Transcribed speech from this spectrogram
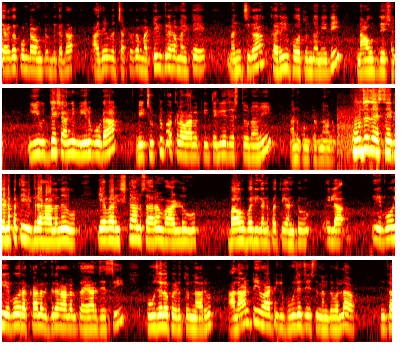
జరగకుండా ఉంటుంది కదా. అదే చక్కగా మట్టి విగ్రహం అయితే మంచిగా కరిగిపోతుంది అనేది నా ఉద్దేశం. ఈ ఉద్దేశాన్ని మీరు కూడా మీ చుట్టుపక్కల వాళ్ళకి తెలియజేస్తున్నానని అనుకుంటున్నాను. పూజ చేసే గణపతి విగ్రహాలను ఎవరి ఇష్టానుసారం వాళ్ళు బాహుబలి గణపతి అంటూ ఇలా ఏవో ఏవో రకాల విగ్రహాలను తయారు చేసి పూజలో పెడుతున్నారు. అలాంటి వాటికి పూజ చేసినందువల్ల ఇంకా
